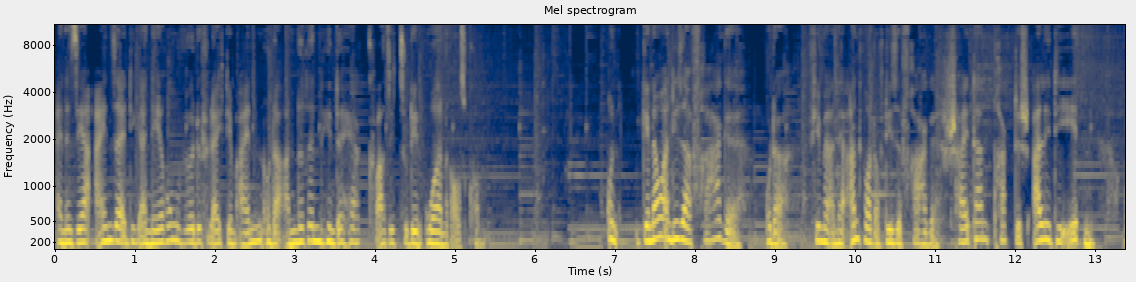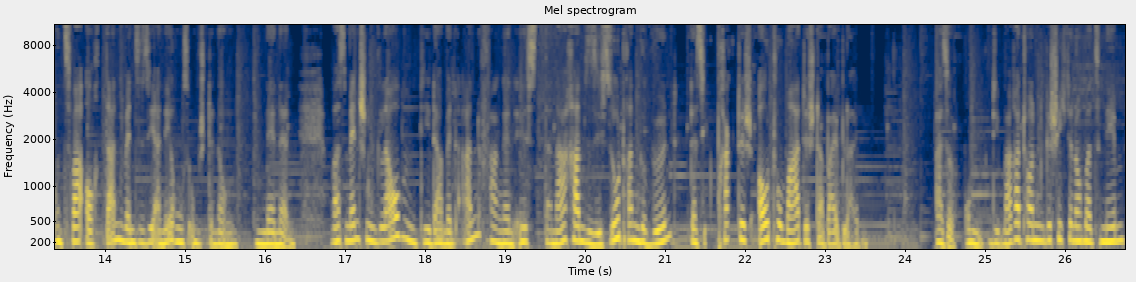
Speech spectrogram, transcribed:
Eine sehr einseitige Ernährung würde vielleicht dem einen oder anderen hinterher quasi zu den Ohren rauskommen. Und genau an dieser Frage oder vielmehr an der Antwort auf diese Frage scheitern praktisch alle Diäten und zwar auch dann, wenn sie sie Ernährungsumstellungen nennen. Was Menschen glauben, die damit anfangen, ist, danach haben sie sich so dran gewöhnt, dass sie praktisch automatisch dabei bleiben. Also, um die Marathon-Geschichte nochmal zu nehmen.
